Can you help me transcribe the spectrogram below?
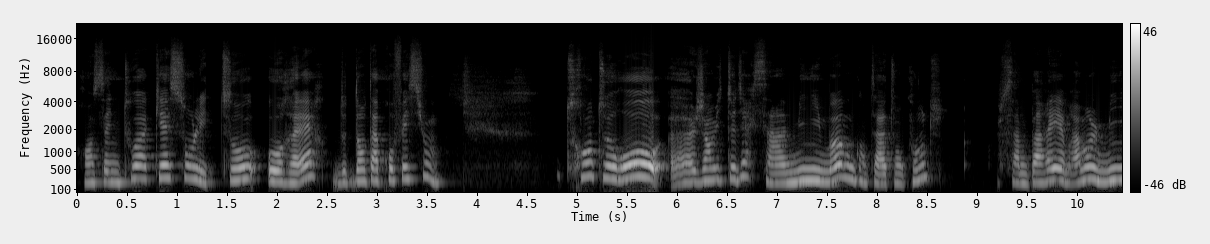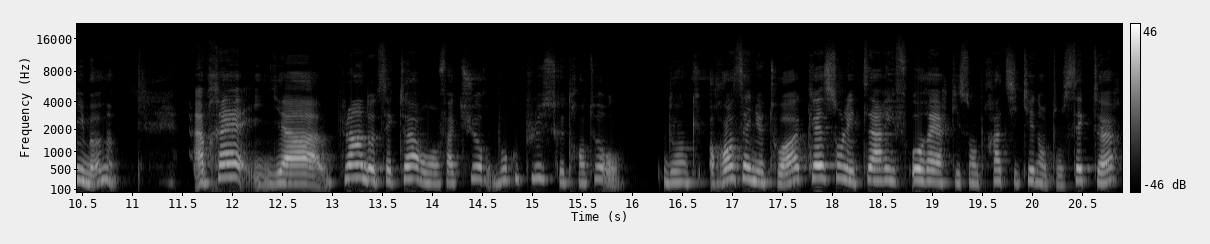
Renseigne-toi quels sont les taux horaires dans ta profession? 30 euros, euh, j'ai envie de te dire que c'est un minimum quand tu es à ton compte. Ça me paraît vraiment le minimum. Après, il y a plein d'autres secteurs où on facture beaucoup plus que 30 euros. Donc, renseigne-toi, quels sont les tarifs horaires qui sont pratiqués dans ton secteur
